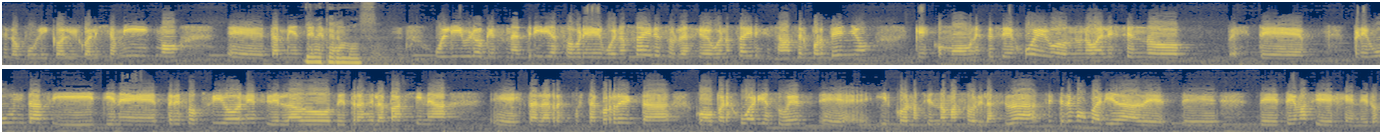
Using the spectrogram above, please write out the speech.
se lo publicó el colegio mismo. Eh, también Mira tenemos un libro que es una trivia sobre Buenos Aires, sobre la ciudad de Buenos Aires, que se llama Ser Porteño, que es como una especie de juego donde uno va leyendo este, preguntas y tiene tres opciones y del lado detrás de la página eh, está la respuesta correcta, como para jugar y a su vez eh, ir conociendo más sobre la ciudad. Sí, tenemos variedad de, de, temas y de géneros.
